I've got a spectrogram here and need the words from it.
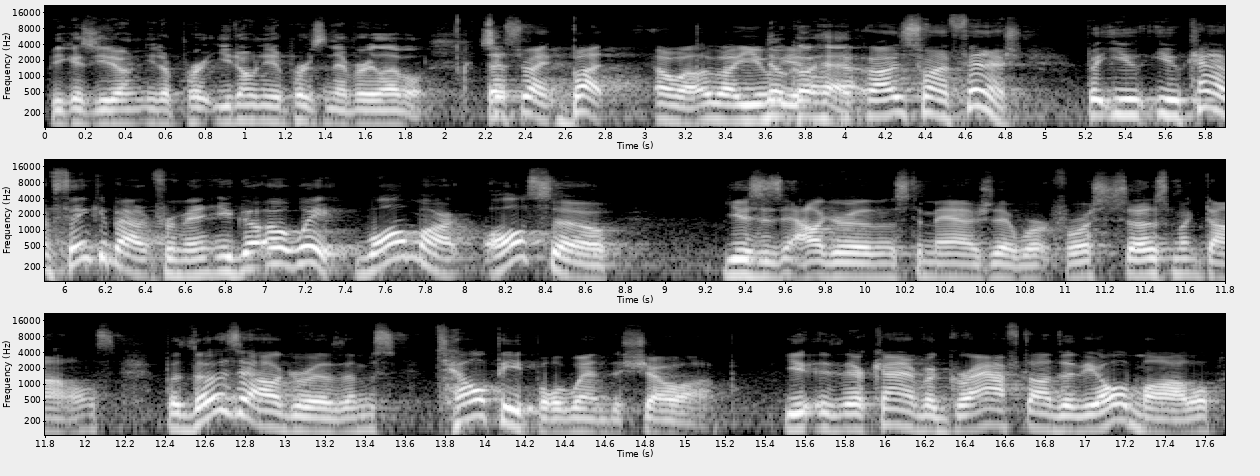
Because you don't need a per- you don't need a person at every level. So, That's right. But oh well, well you, no, you, go ahead. I just want to finish. But you you kind of think about it for a minute. You go, oh wait, Walmart also uses algorithms to manage their workforce. So does McDonald's. But those algorithms tell people when to show up. You, they're kind of a graft onto the old model,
